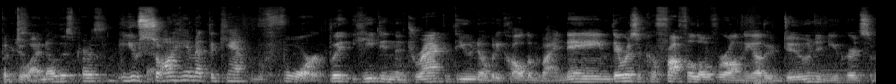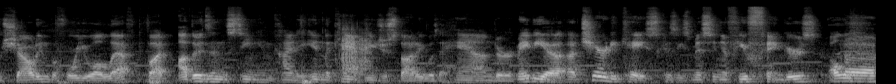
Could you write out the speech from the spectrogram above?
But do I know this person? You saw him at the camp before, but he didn't interact with you. Nobody called him by name. There was a kerfuffle over on the other dune, and you heard some shouting before you all left. But other than seeing him kind of in the camp, you just thought he was a hand or maybe a, a charity case because he's missing a few fingers. I'll uh,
